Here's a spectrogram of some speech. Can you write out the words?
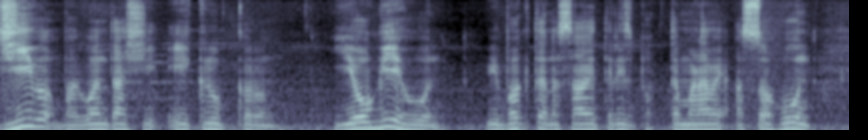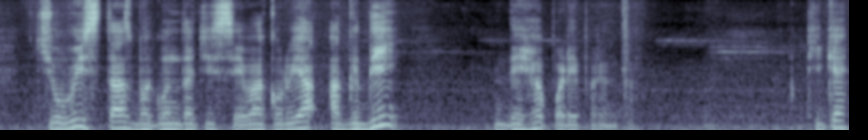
जीव भगवंताशी एकरूप करून योगी होऊन विभक्त नसावे तरीच भक्त म्हणावे असं होऊन चोवीस तास भगवंताची सेवा करूया अगदी देह पडेपर्यंत. ठीक आहे?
